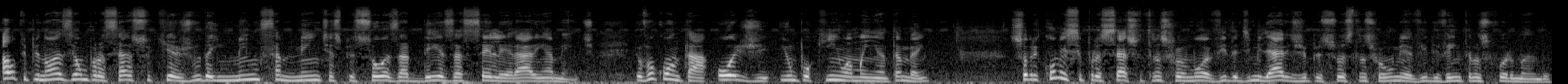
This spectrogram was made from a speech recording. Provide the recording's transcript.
Auto-hipnose é um processo que ajuda imensamente as pessoas a desacelerarem a mente. Eu vou contar hoje e um pouquinho amanhã também sobre como esse processo transformou a vida de milhares de pessoas, transformou minha vida e vem transformando.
